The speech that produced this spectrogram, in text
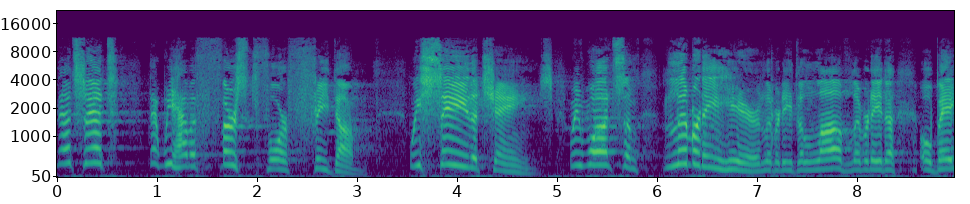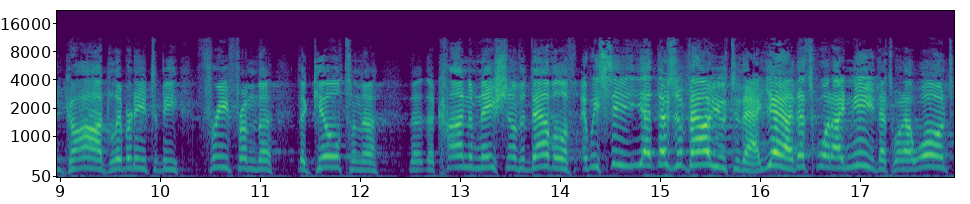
That's it. That we have a thirst for freedom. We see the chains. We want some liberty here liberty to love, liberty to obey God, liberty to be free from the, the guilt and the, the, the condemnation of the devil. If, if we see, yeah, there's a value to that. Yeah, that's what I need. That's what I want.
